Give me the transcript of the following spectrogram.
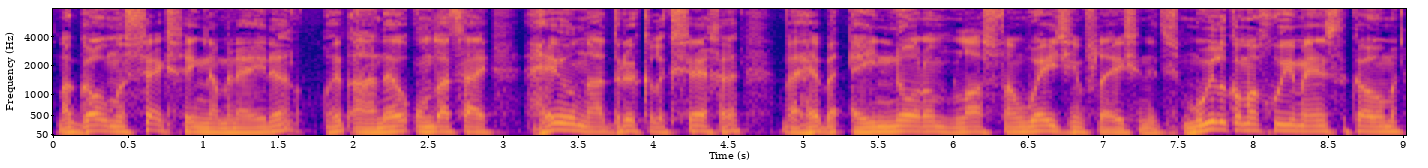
Maar Goldman Sachs ging naar beneden, het aandeel, omdat zij heel nadrukkelijk zeggen: wij hebben enorm last van wage inflation. Het is moeilijk om aan goede mensen komen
